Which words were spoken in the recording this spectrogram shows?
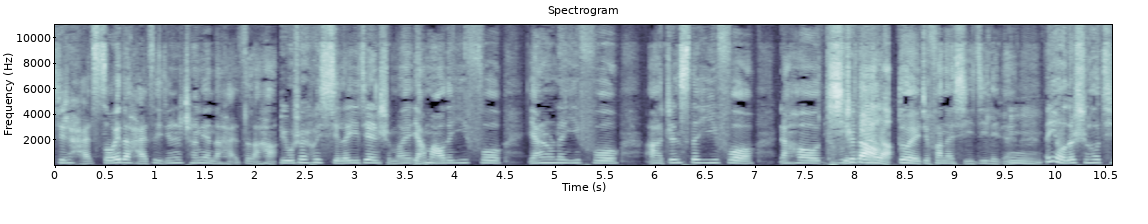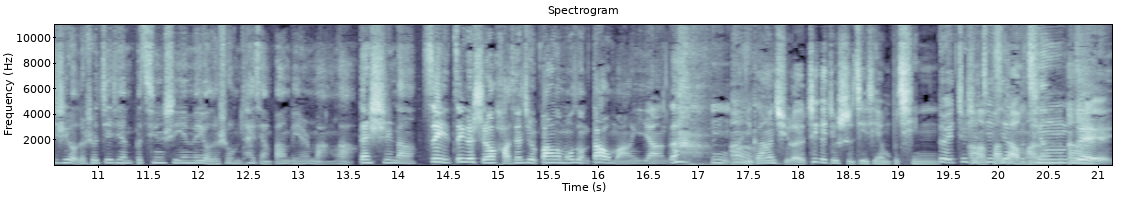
其实孩子所谓的孩子已经是成年的孩子了哈，比如说会洗了一件什么羊毛的衣服、羊绒的衣服啊、真丝的衣服，然后不知道了，对，就放在洗衣机里边。嗯，那有的时候其实有的时候界限不清，是因为有的时候我们太想帮别人忙了，但是呢，所以这个时候好像就帮了某种倒忙一样的。嗯，你刚刚举了这个就是界限不清，对，这是界限不清对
